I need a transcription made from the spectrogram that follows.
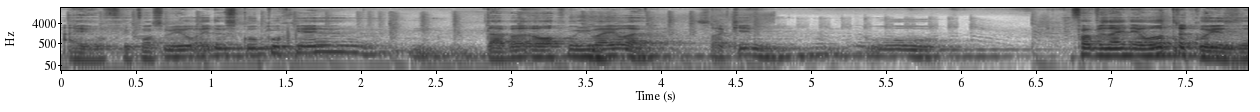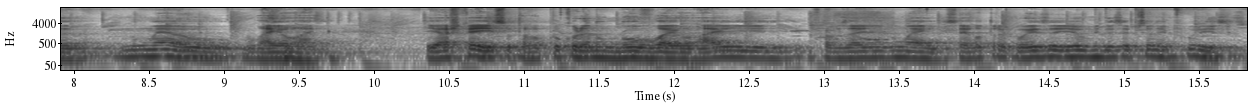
Aí eu fui consumir o Idol School porque tava órfão de IOI. Só que o Forbes Nine é outra coisa, não é o, o IOI. E eu acho que é isso, eu tava procurando um novo IOI e o Forbes Nine não é isso, é outra coisa e eu me decepcionei por isso.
